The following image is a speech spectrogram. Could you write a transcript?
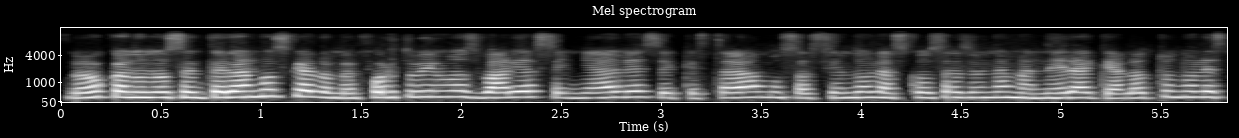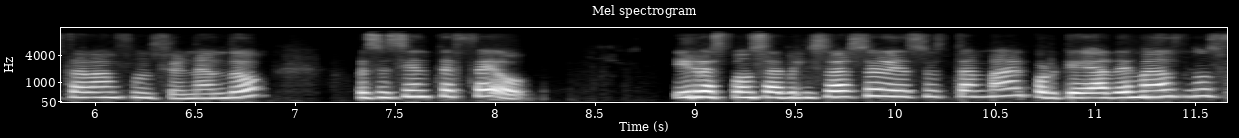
¿no? Cuando nos enteramos que a lo mejor tuvimos varias señales de que estábamos haciendo las cosas de una manera que al otro no le estaban funcionando, pues se siente feo. Y responsabilizarse de eso está mal, porque además nos,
